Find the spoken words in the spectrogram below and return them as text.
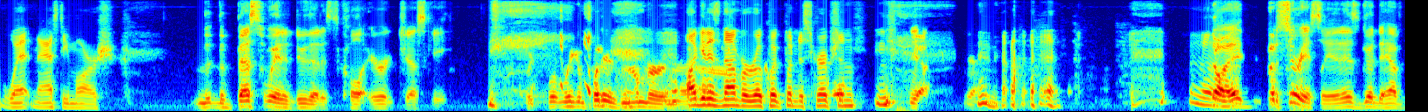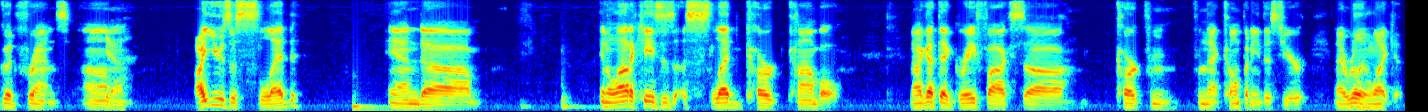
wet, nasty marsh? The, the best way to do that is to call Eric Jeske. we, we, can put his number. In, I'll get his number real quick. Put in description. Yeah, yeah. no, it, but seriously, it is good to have good friends. Um, yeah. I use a sled, and uh, in a lot of cases, a sled cart combo. Now I got that Gray Fox uh, cart from from that company this year, and I really mm-hmm. like it.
